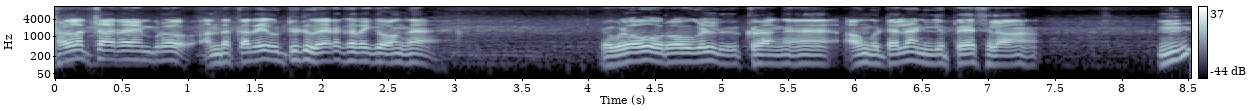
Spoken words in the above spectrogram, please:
கள்ளச்சாராயம் ப்ரோ அந்த கதையை விட்டுட்டு வேற கதைக்கு வாங்க. எவ்வளோ உறவுகள் இருக்கிறாங்க. அவங்ககிட்ட எல்லாம் நீங்கள் பேசலாம். ம்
